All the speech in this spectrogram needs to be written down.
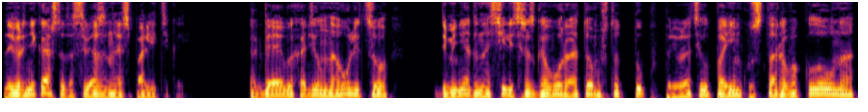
Наверняка что-то связанное с политикой. Когда я выходил на улицу, до меня доносились разговоры о том, что Туп превратил поимку старого клоуна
